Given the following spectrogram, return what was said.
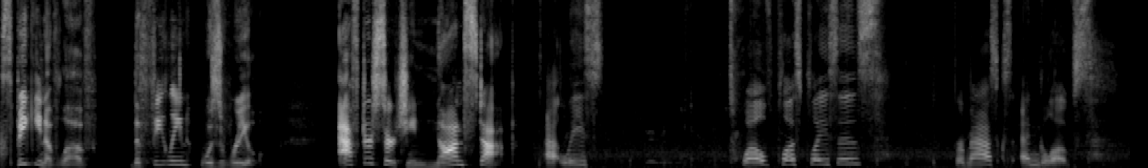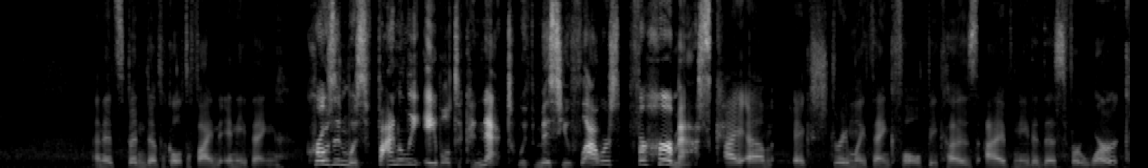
Speaking of love, the feeling was real after searching nonstop. At least 12 plus places for masks and gloves. And it's been difficult to find anything. Crozen was finally able to connect with Miss You Flowers for her mask. I am extremely thankful because I've needed this for work,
